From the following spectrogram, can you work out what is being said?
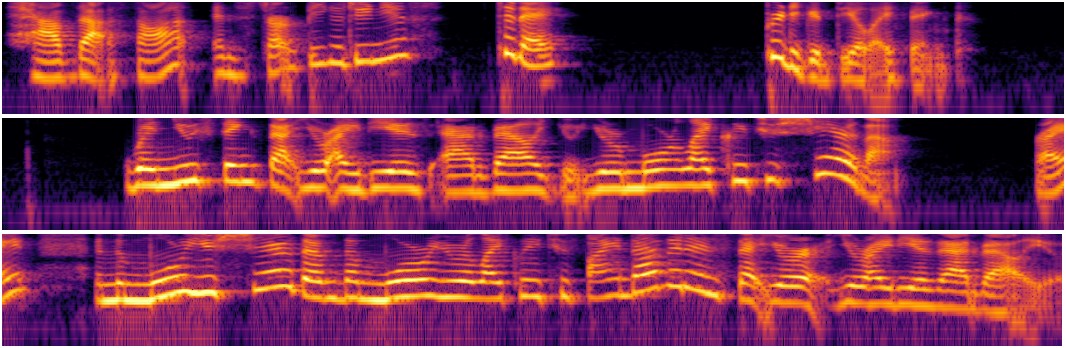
have that thought and start being a genius today. Pretty good deal, I think. When you think that your ideas add value, you're more likely to share them, right? And the more you share them, the more you're likely to find evidence that your, your ideas add value.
